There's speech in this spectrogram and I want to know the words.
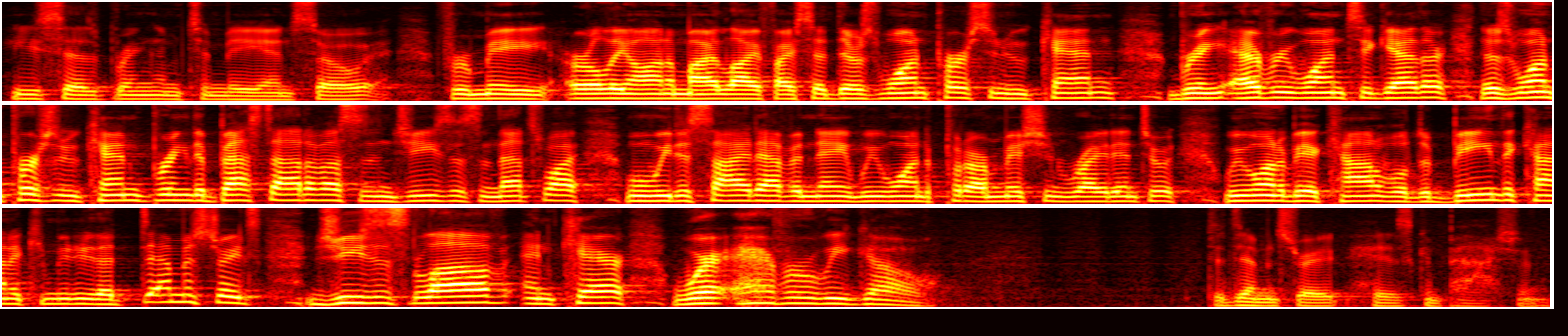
he says, Bring them to me. And so for me early on in my life. I said, There's one person who can bring everyone together. There's one person who can bring the best out of us in Jesus. And that's why when we decide to have a name, we want to put our mission right into it. We want to be accountable to being the kind of community that demonstrates Jesus' love and care wherever we go to demonstrate his compassion.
